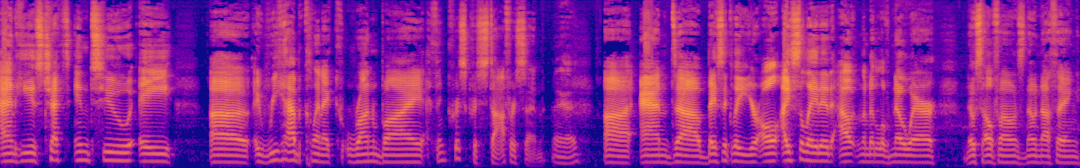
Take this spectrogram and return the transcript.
and he is checked into a uh, a rehab clinic run by I think Kris Kristofferson. Okay. Uh, and uh, basically, you're all isolated out in the middle of nowhere. No cell phones, no nothing.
